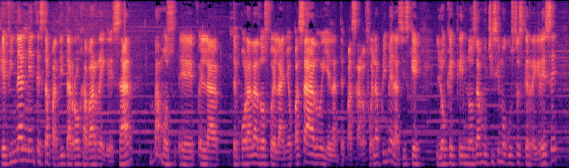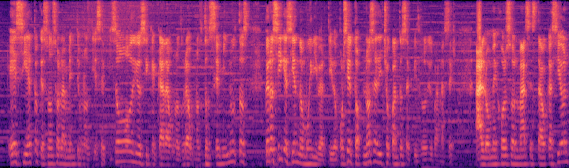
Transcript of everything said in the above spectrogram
que finalmente esta pandita roja va a regresar. Vamos, eh, la temporada 2 fue el año pasado y el antepasado fue la primera, así es que lo que, nos da muchísimo gusto es que regrese. Es cierto que son solamente unos 10 episodios y que cada uno dura unos 12 minutos, pero sigue siendo muy divertido. Por cierto, no se ha dicho cuántos episodios van a ser. A lo mejor son más esta ocasión,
